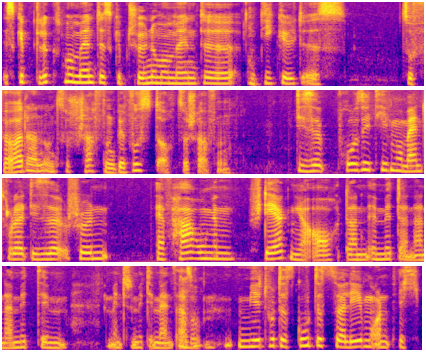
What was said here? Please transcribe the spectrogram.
es gibt Glücksmomente, es gibt schöne Momente und die gilt es zu fördern und zu schaffen, bewusst auch zu schaffen. Diese positiven Momente oder diese schönen Erfahrungen stärken ja auch dann im Miteinander mit dem Menschen mit Demenz. Also mhm. mir tut es gut, das zu erleben und ich,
